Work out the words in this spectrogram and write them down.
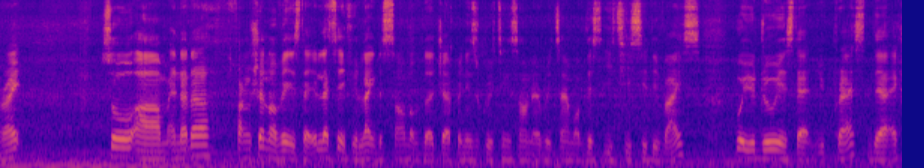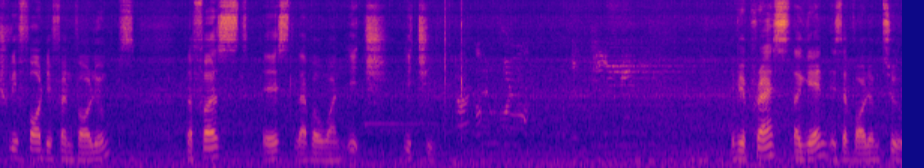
right? So um, another function of it is that let's say if you like the sound of the Japanese greeting sound every time of this ETC device, what you do is that you press, there are actually four different volumes the first is level 1 each, ichi. If you press again, it's the volume 2.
